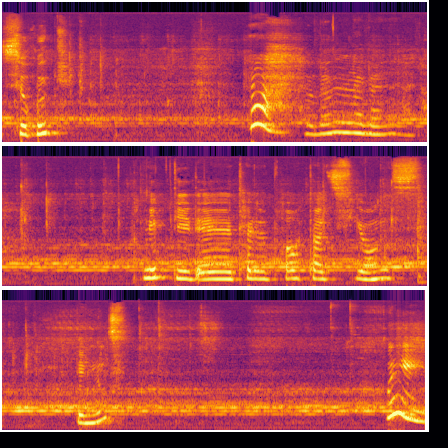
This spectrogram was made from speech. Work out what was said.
zurück. Ah, ja, lalalala. Mitglied äh, der Teleportationsdings. Hui!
